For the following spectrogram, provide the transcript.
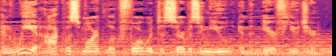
and we at Aquasmart look forward to servicing you in the near future.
